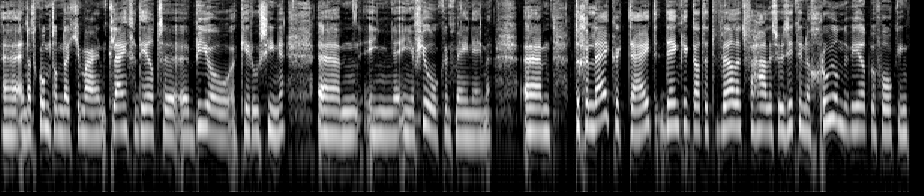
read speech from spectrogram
en dat komt omdat je maar een klein gedeelte bio-kerosine um, in, in je fuel kunt meenemen. Um, tegelijkertijd denk ik dat het wel het verhaal is: we zitten in een groeiende wereldbevolking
